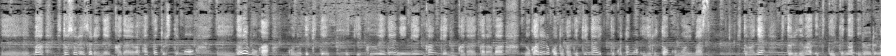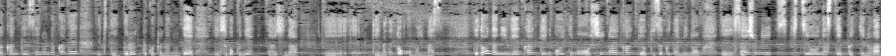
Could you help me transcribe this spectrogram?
えー、まあ、人それぞれね、課題はあったとしても、えー、誰もがこの生きていくいく上で人間関係の課題からは逃れることができないってことも言えると思います。ます。人はね、一人では生きていけない、いろいろな関係性の中で生きていってるってことなので、えー、すごくね、大事な、えー、テーマだと思います。で、どんな人間関係においても信頼関係を築くための、えー、最初に必要なステップっていうのは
